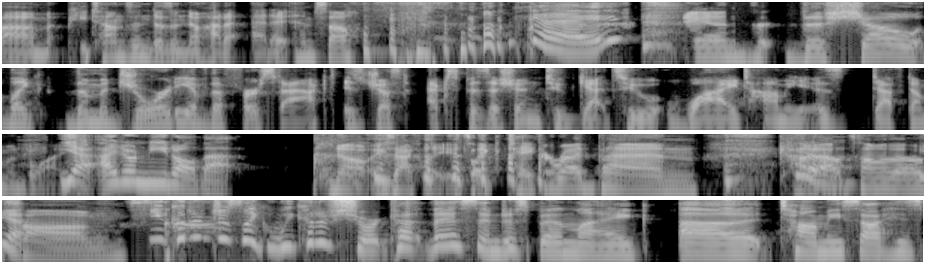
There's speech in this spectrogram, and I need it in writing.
um, Pete Townshend doesn't know how to edit himself. okay. and the show like the majority of the first act is just exposition to get to why tommy is deaf dumb and blind Yeah, I don't need all that. No exactly it's like take a red pen cut Yeah. out some of those Yeah. songs You could have just like we could have shortcut this and just been like uh Tommy saw his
